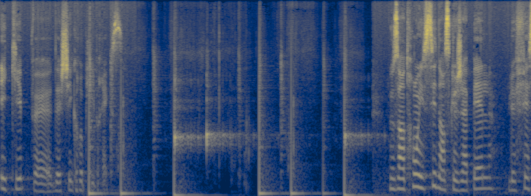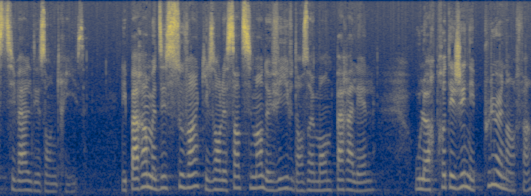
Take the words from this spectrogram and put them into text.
équipe de chez Groupe Livrex. Nous entrons ici dans ce que j'appelle le festival des ondes grises. Les parents me disent souvent qu'ils ont le sentiment de vivre dans un monde parallèle où leur protégé n'est plus un enfant,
